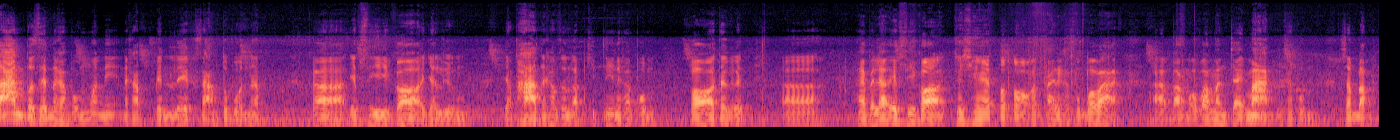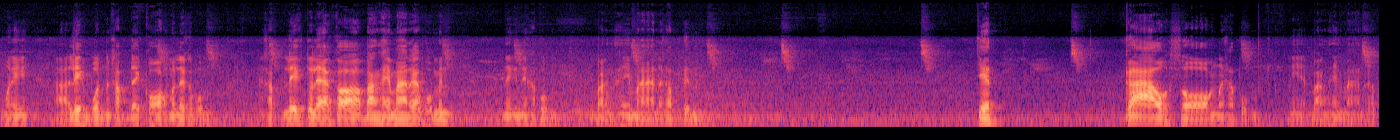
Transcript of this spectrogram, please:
ล้านเปอร์เซ็นต์นะครับผมวันนี้นะครับเป็นเลข 3 ตัวบนนะครับก็ FC ก็อย่าลืมอย่าพลาดนะครับสำหรับคลิปนี้นะครับผมก็ถ้าเกิดให้ไปแล้ว FC ก็จะแชร์ต่อๆกันไปนะครับผมเพราะว่าอ่าบังบอกว่ามั่นใจมากนะครับผมสำหรับหวยเลขบนนะครับได้กองมาเลยครับผมนะครับเลขตัวแรกก็บังให้มานะครับผมเป็นนี่นะครับผมบังให้มานะครับเป็นเจ็ด เก้าสองนะครับผมนี่บังให้มาครับ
